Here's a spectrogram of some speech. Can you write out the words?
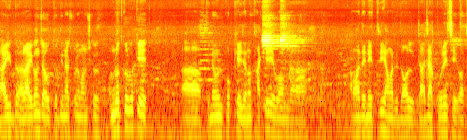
রায় রায়গঞ্জ উত্তর দিনাজপুরের মানুষকে অনুরোধ করব কি তৃণমূল পক্ষে যেন থাকে এবং আমাদের নেত্রী আমাদের দল যা যা করেছে গত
